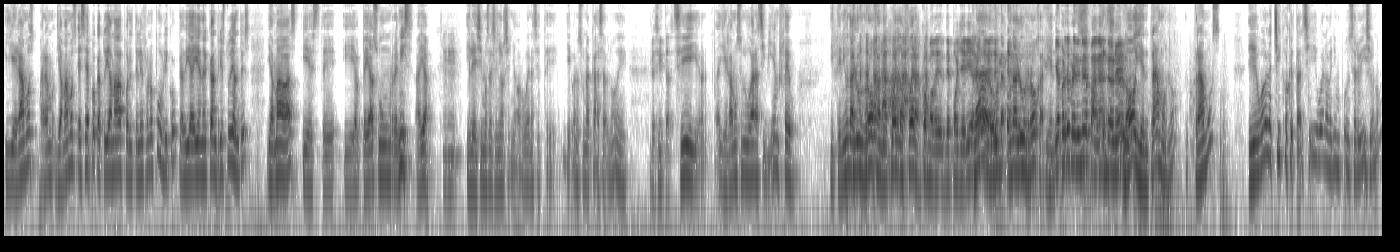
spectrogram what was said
Y llegamos, paramos, llamamos, esa época tú llamabas por el teléfono público que había ahí en el country estudiantes, llamabas y este, y pedías un remis allá. Y le decimos al señor, señor, buenas, este, llévanos una casa, ¿no? De, De citas. sí, llegamos a un lugar así bien feo. Y tenía una luz roja, me acuerdo, afuera. Como de, de pollería, ¿no? Claro, De- una, una luz roja. Y, aparte prendiendo y apagando, ¿no? no, y entramos, ¿no? Entramos. Y digo, hola chicos, ¿qué tal? Sí, bueno, venimos por un servicio, ¿no?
